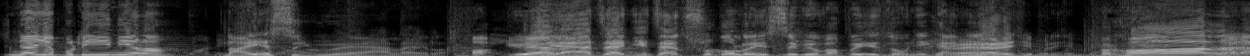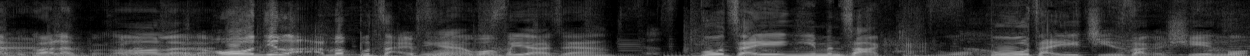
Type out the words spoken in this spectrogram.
人家就不理你了。那也是原来了。啊，原来现在你再出个类似于王菲这种，你看原来你行不得行不？不可能，不可能，不可能，不可能。哦，你那么不在乎？你看王菲啥子啊？不在意你们咋看我，不在意记者咋个写我，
